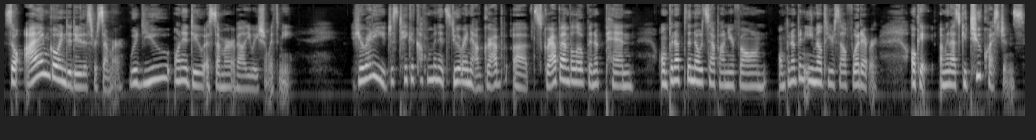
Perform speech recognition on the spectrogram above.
So I'm going to do this for summer. Would you want to do a summer evaluation with me? If you're ready, just take a couple minutes, do it right now. Grab a scrap envelope and a pen, open up the notes app on your phone, open up an email to yourself, whatever. Okay, I'm going to ask you two questions.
